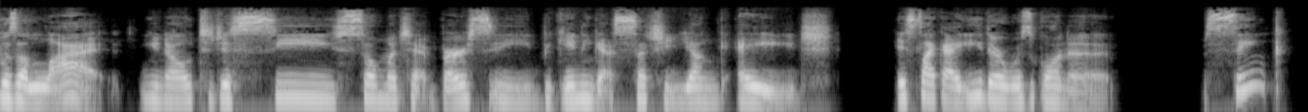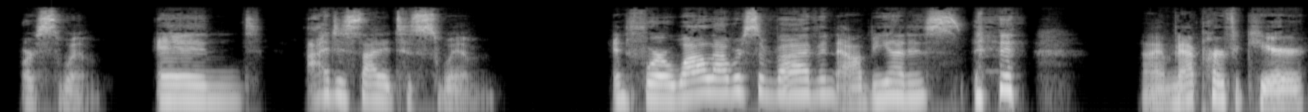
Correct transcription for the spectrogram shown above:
was a lot, you know, to just see so much adversity beginning at such a young age it's like I either was going to sink or swim. And I decided to swim. And for a while I was surviving, I'll be honest. I am not perfect here,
